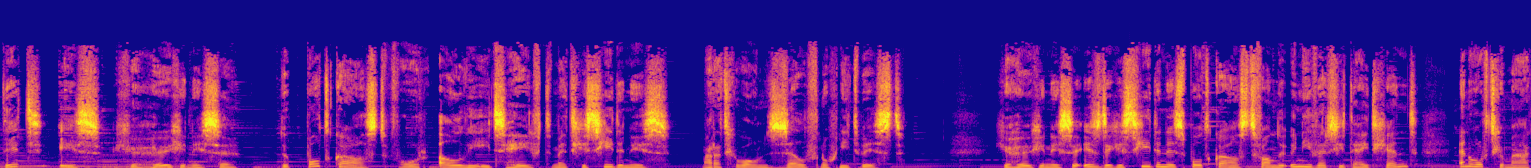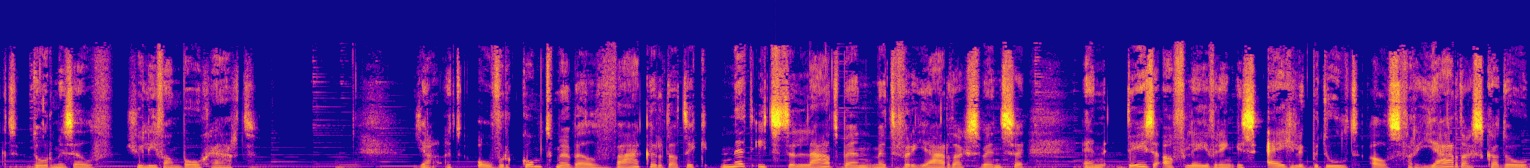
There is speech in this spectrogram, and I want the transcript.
Dit is Geheugenissen, de podcast voor al wie iets heeft met geschiedenis, maar het gewoon zelf nog niet wist. Geheugenissen is de geschiedenispodcast van de Universiteit Gent en wordt gemaakt door mezelf, Julie van Boogaard. Ja, het overkomt me wel vaker dat ik net iets te laat ben met verjaardagswensen. En deze aflevering is eigenlijk bedoeld als verjaardagscadeau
